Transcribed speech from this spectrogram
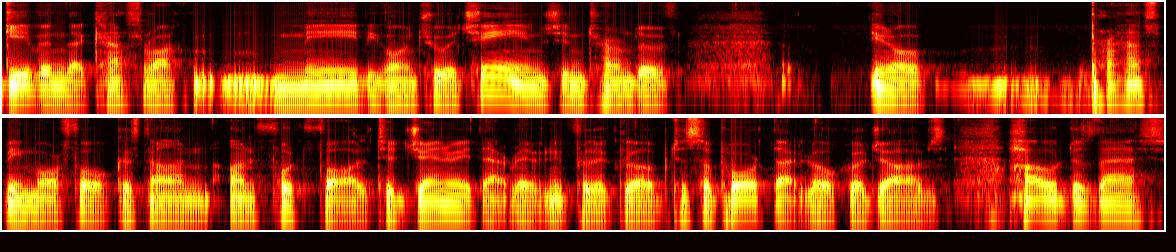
given that Castle Rock may be going through a change in terms of, you know, perhaps being more focused on, on footfall to generate that revenue for the club, to support that local jobs, how does that,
